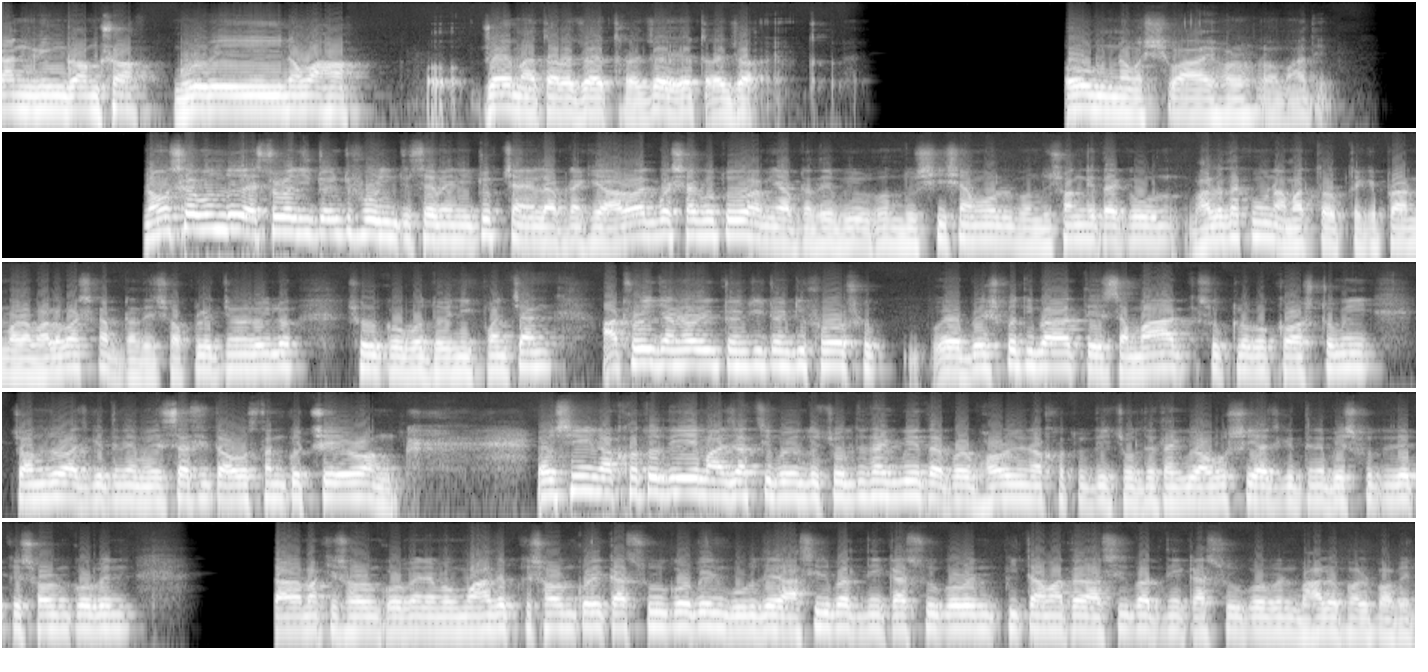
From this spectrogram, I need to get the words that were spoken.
গ্রাং ring রং স গুরুবে নমঃ জয় মা তারা জয় তারা জয় তারা জয় ওম নম শিবায় হর হর মহাদেব নমস্কার বন্ধু astrology twenty four into seven YouTube চ্যানেলে আপনাকে আরও একবার স্বাগত। আমি আপনাদের বন্ধু শিশামল বন্ধু সঙ্গে থাকুন, ভালো থাকুন। আমার তরফ থেকে প্রাণ ভরা ভালোবাসা আপনাদের সকলের জন্য রইল। শুরু করব দৈনিক পঞ্চাঙ্গ আঠেরোই জানুয়ারি টোয়েন্টি টোয়েন্টি ফোর বৃহস্পতিবার, তেসরা মাঘ, শুক্লপক্ষ অষ্টমী। চন্দ্র আজকে দিনে মেষ রাশিতে অবস্থান করছে এবং অশ্বিনী নক্ষত্র দিয়ে মাঝ যাত্রী পর্যন্ত চলতে থাকবে, তারপর ভরণী নক্ষত্র দিয়ে চলতে থাকবে। অবশ্যই আজকের দিনে বৃহস্পতিদেবকে স্মরণ করবেন, তারামাকে স্মরণ করবেন এবং মহাদেবকে স্মরণ করে কাজ শুরু করবেন, গুরুদের আশীর্বাদ নিয়ে কাজ শুরু করবেন পিতা মাতার আশীর্বাদ নিয়ে কাজ শুরু করবেন, ভালো ফল পাবেন।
